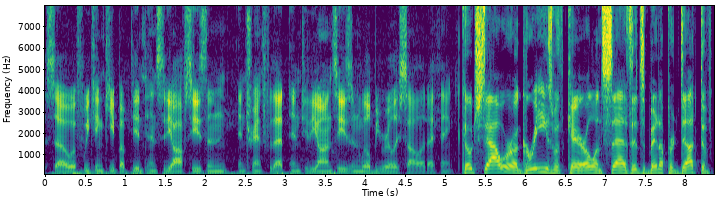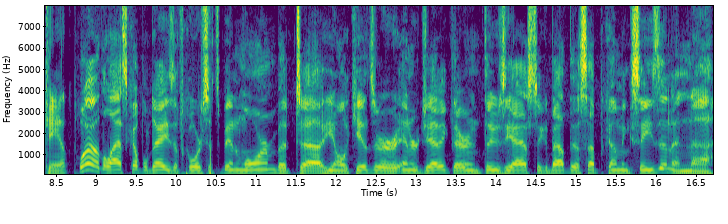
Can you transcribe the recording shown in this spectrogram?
So if we can keep up the intensity off season and transfer that into the on season, we'll be really solid, I think. Coach Sauer agrees with Carroll and says it's been a productive camp. Well, the last couple days, of course, it's been warm, but uh, you know the kids are energetic. They're enthusiastic about this upcoming season, and uh,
